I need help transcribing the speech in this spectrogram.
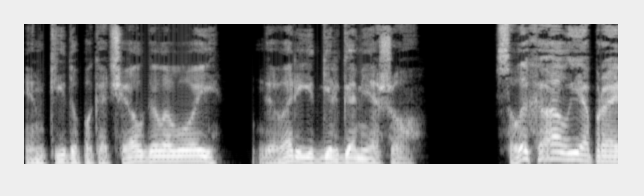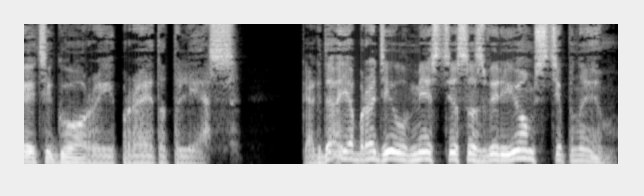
Энкиду покачал головой, говорит Гильгамешу. Слыхал я про эти горы и про этот лес. Когда я бродил вместе со зверьем степным,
